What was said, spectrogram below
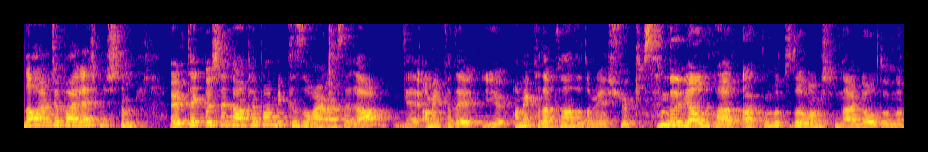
Daha önce paylaşmıştım. E, tek başına kamp yapan bir kız var mesela. E, Amerika'da, Amerika'da mı Kanada'da mı yaşıyor? Kimsenin de yalnız aklımda tutamamıştım nerede olduğunu.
